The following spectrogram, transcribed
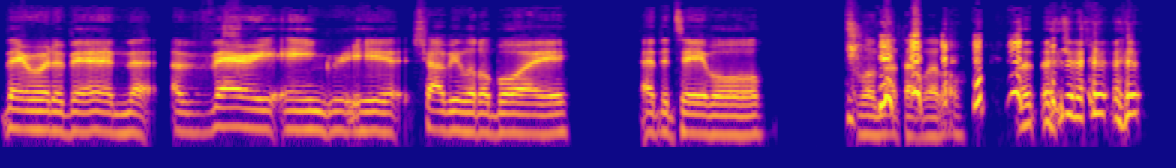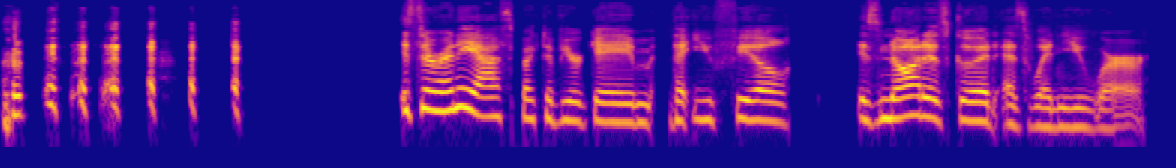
there would have been a very angry, chubby little boy at the table. Well, not that little. is there any aspect of your game that you feel is not as good as when you were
